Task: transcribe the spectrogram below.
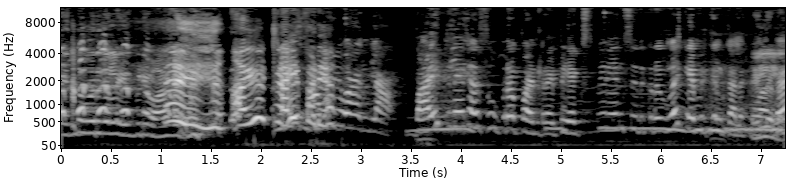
இந்த ஊர்கள்ல எப்படி ஐயோ ட்ரை பண்ணியா? எப்படி வாங்கலாம். பைக்ல நான் சூப்பரா பண்றேன். இப்போ எக்ஸ்பீரியன்ஸ் இருக்கிறவங்க கெமிக்கல் கலக்குவாங்க.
